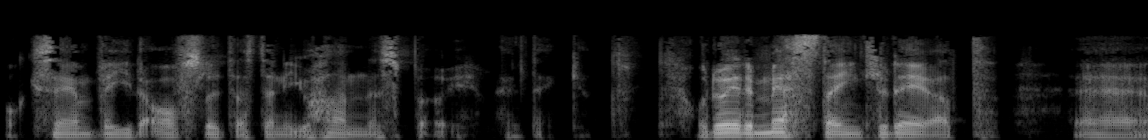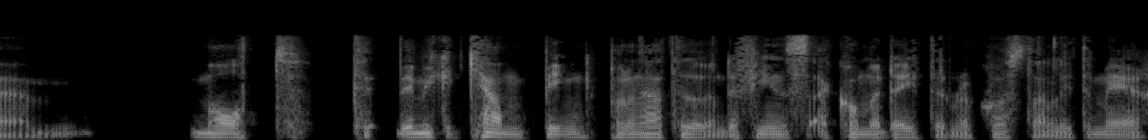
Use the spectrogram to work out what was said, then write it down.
och sen vid avslutas den i Johannesburg. helt enkelt. Och då är det mesta inkluderat. Eh, mat, det är mycket camping på den här turen. Det finns accommodated men det kostar lite mer.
